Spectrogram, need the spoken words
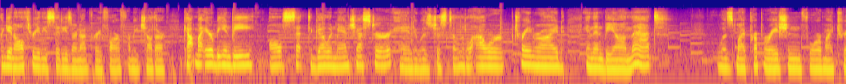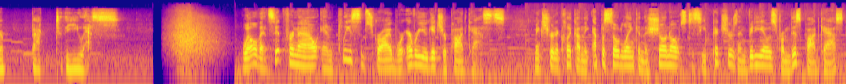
again, all three of these cities are not very far from each other. Got my Airbnb all set to go in Manchester, and it was just a little hour train ride. And then beyond that was my preparation for my trip back to the US. Well, that's it for now, and please subscribe wherever you get your podcasts. Make sure to click on the episode link in the show notes to see pictures and videos from this podcast.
